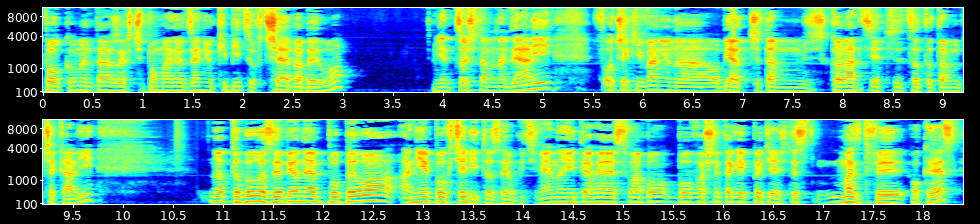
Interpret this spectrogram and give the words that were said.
po komentarzach czy po marodzeniu kibiców trzeba było. Więc coś tam nagrali w oczekiwaniu na obiad, czy tam kolację, czy co to tam czekali no to było zrobione, bo było, a nie bo chcieli to zrobić, nie? No i trochę słabo, bo właśnie tak jak powiedziałeś, to jest martwy okres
